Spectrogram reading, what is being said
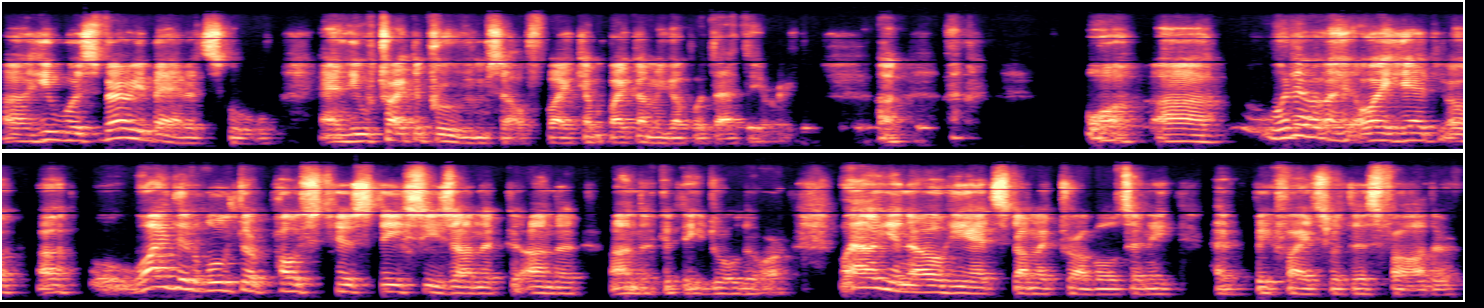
uh, he was very bad at school and he tried to prove himself by com- by coming up with that theory, or whatever I had, uh, uh, why did Luther post his theses on the on the on the cathedral door? Well, you know, he had stomach troubles and he had big fights with his father.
